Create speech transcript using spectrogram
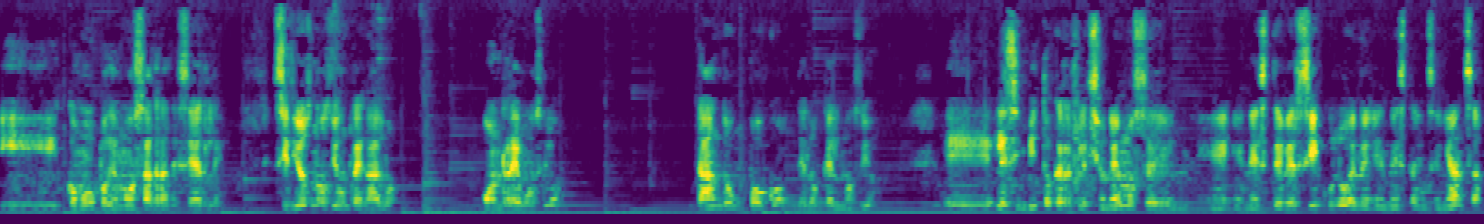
y cómo podemos agradecerle. Si Dios nos dio un regalo, honrémoslo dando un poco de lo que Él nos dio. Eh, les invito a que reflexionemos en, este versículo, en, esta enseñanza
